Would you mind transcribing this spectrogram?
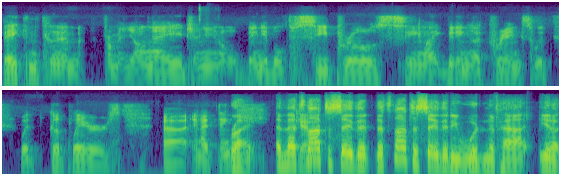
baked to him from a young age and you know being able to see pros seeing like being at rinks with with good players uh, and i think right and that's not to say that that's not to say that he wouldn't have had you know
